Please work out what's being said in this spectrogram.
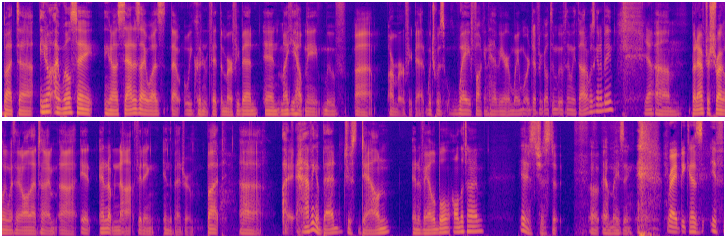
But uh, you know, I will say, you know, as sad as I was that we couldn't fit the Murphy bed, and Mikey helped me move uh, our Murphy bed, which was way fucking heavier and way more difficult to move than we thought it was going to be. Yeah. Um, but after struggling with it all that time, uh, it ended up not fitting in the bedroom. But uh, I, having a bed just down and available all the time, it is just uh uh amazing. Right, because if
